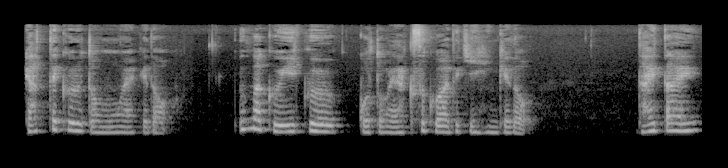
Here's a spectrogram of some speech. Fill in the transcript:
やってくると思うんやけど、うまくいくことは約束はできひんけど、大体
